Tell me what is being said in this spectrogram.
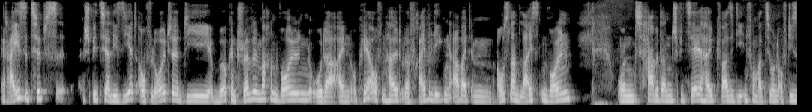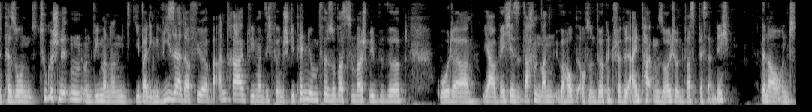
Reisetipps spezialisiert auf Leute, die Work and Travel machen wollen oder einen Au-pair-Aufenthalt oder Freiwilligenarbeit im Ausland leisten wollen und habe dann speziell halt quasi die Informationen auf diese Person zugeschnitten und wie man dann die jeweiligen Visa dafür beantragt, wie man sich für ein Stipendium für sowas zum Beispiel bewirbt oder ja, welche Sachen man überhaupt auf so ein Work and Travel einpacken sollte und was besser nicht. Genau, und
